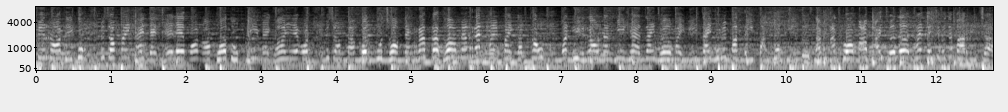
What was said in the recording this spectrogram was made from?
ไปรอที่กุ้งไม่ชอบไปใคร แต่เทเลฟอนออกโทรทุกทีไม่เคยเออดไม่ชอบบางคนกูชอบแต่งรับแต่เธอแม่งรัดให้ไปกับเขา วันที่เรานั้นมีแค่ใจเธอไม่มีใจเธอไม่ปฏิปัติต่อที่เธอสำคัญกว่ามาไปเธอเดินให้เลยใช่ไหมจะมาริชา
